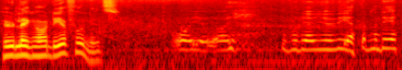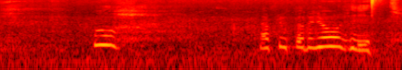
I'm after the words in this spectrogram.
hur länge har det funnits? Oj, oj, oj, det borde jag ju veta men det... Oh, när flyttade jag hit?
